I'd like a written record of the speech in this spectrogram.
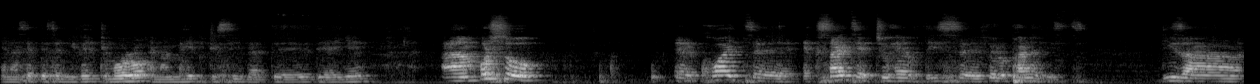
and I said there's an event tomorrow, and I'm happy to see that uh, they are here. I'm also uh, quite uh, excited to have these fellow panelists. These are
